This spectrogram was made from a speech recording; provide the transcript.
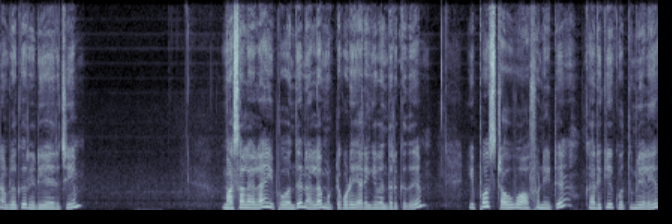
நம்மளுக்கு ரெடி ஆயிடுச்சு மசாலாலாம் இப்போ வந்து நல்லா முட்டை கூட இறங்கி வந்திருக்குது. இப்போது ஸ்டவ் ஆஃப் பண்ணிவிட்டு கறிக்கு கொத்தமல்லி இலையை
